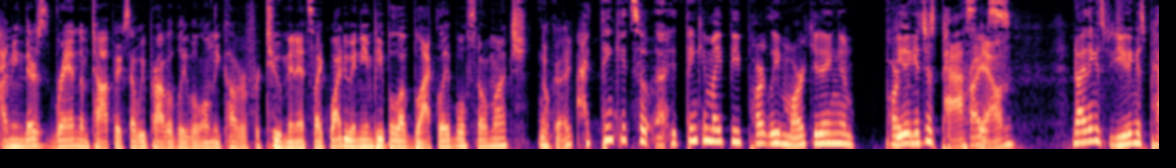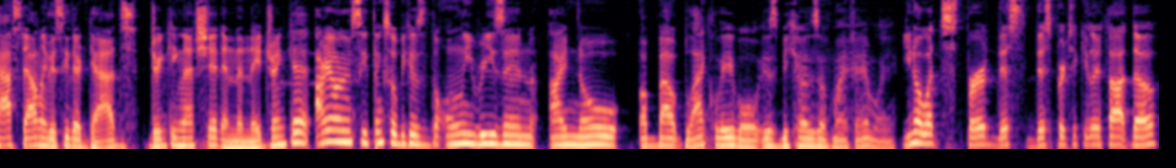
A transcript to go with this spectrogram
I mean there's random topics that we probably will only cover for 2 minutes. Like why do Indian people love Black Label so much? okay. I think it's a. I think it might be partly marketing and Do partly. you think it's just passed price. down? No, I think it's do you think it's passed down like they see their dads drinking that shit and then they drink it? I honestly think so because the only reason I know about Black Label is because of my family. You know what spurred this this particular thought though?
